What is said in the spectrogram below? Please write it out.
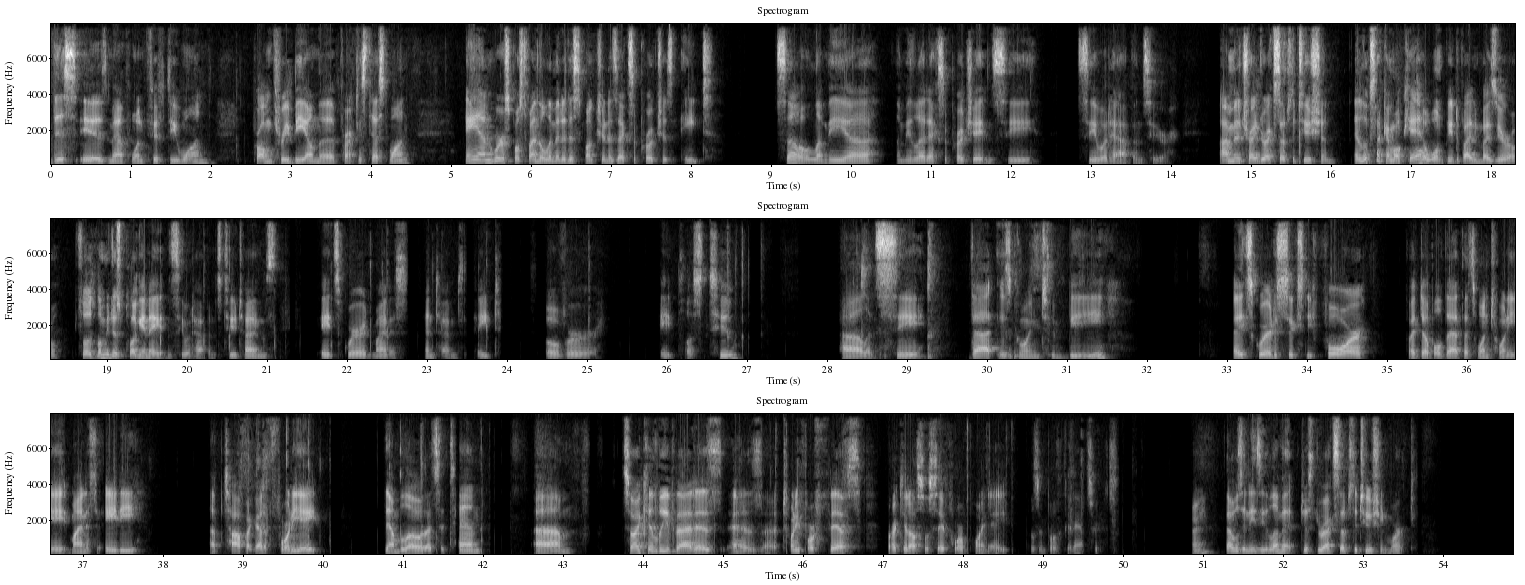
This is Math 151, problem 3b on the practice test 1. And we're supposed to find the limit of this function as x approaches 8. So let me uh, let me let x approach 8 and see, see what happens here. I'm going to try direct substitution. It looks like I'm okay. I won't be dividing by 0. So let me just plug in 8 and see what happens. 2 times 8 squared minus 10 times 8 over 8 plus 2. Uh, let's see. That is going to be 8 squared is 64. If I double that, that's 128 minus 80. Up top, I got a 48. Down below, that's a 10. Um, so I could leave that as, as uh, 24 fifths, or I could also say 4.8. Those are both good answers. All right, that was an easy limit. Just direct substitution worked.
